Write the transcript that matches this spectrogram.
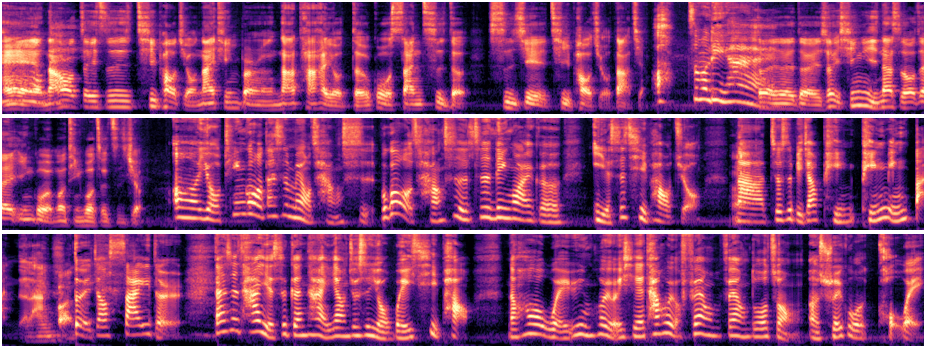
哎，然后这一支气泡酒 Nineteen Burn，那它还有得过三次的世界气泡酒大奖哦，这么厉害！对对对，所以心仪那时候在英国有没有听过这支酒？呃，有听过，但是没有尝试。不过我尝试的是另外一个，也是气泡酒，那就是比较平平民版的啦，对，叫 Cider，但是它也是跟它一样，就是有微气泡。然后尾韵会有一些，它会有非常非常多种呃水果口味。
